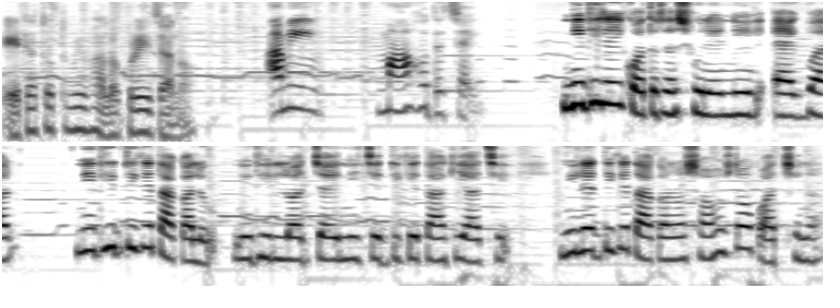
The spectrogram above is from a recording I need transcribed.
এটা তো তুমি ভালো করেই জানো। আমি মা হতে চাই। নিধির এই কথাটা শুনে নীল একবার নিধির দিকে তাকালো। নিধির লজ্জায় নিচের দিকে তাকিয়ে আছে। নীলের দিকে তাকানোর সাহসটাও পাচ্ছে না।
